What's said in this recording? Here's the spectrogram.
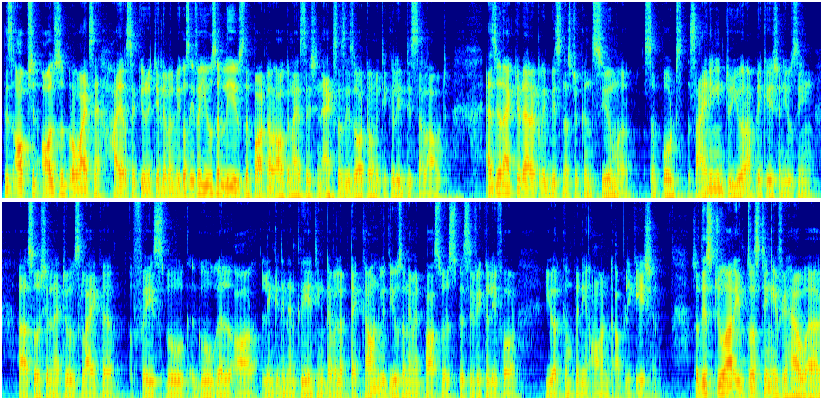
This option also provides a higher security level because if a user leaves the partner organization, access is automatically disallowed. Azure Active Directory Business to Consumer supports signing into your application using uh, social networks like uh, Facebook, Google, or LinkedIn and creating developed account with username and password specifically for your company owned application. So these two are interesting if you have uh,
